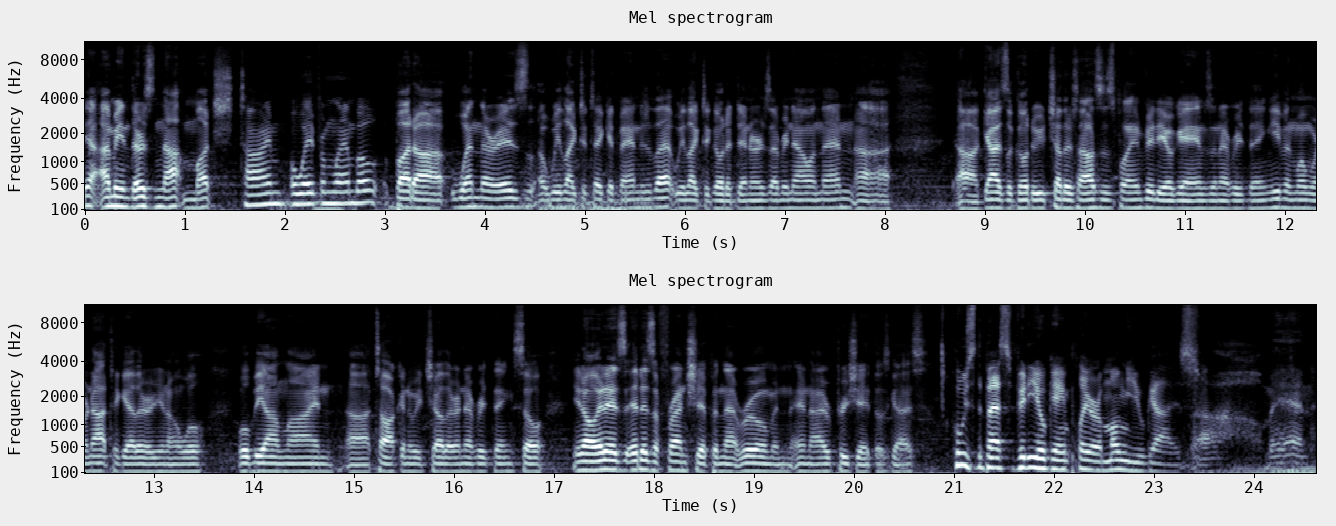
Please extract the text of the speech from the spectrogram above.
Yeah, I mean, there's not much time away from Lambeau, but uh, when there is, uh, we like to take advantage of that. We like to go to dinners every now and then. Uh, uh, guys will go to each other's houses playing video games and everything. Even when we're not together, you know, we'll we'll be online uh, talking to each other and everything. So you know, it is it is a friendship in that room, and, and I appreciate those guys. Who's the best video game player among you guys? Oh man.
